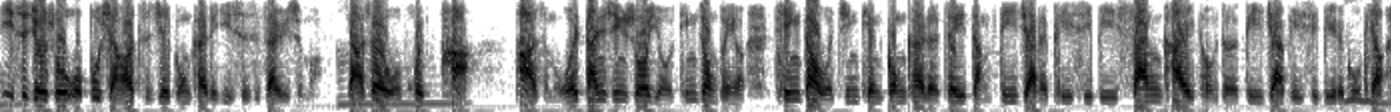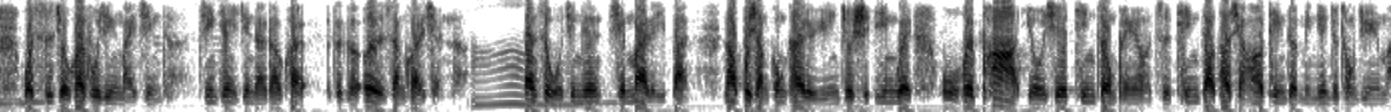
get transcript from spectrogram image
意思就是说，我不想要直接公开的意思是在于什么？假设我会怕怕什么？我会担心说有听众朋友听到我今天公开的这一档低价的 PCB 三开头的低价 PCB 的股票，我十九块附近买进的，今天已经来到快这个二十三块钱了。哦，但是我今天先卖了一半。那不想公开的原因，就是因为我会怕有些听众朋友只听到他想要听的，明天就冲进去买。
